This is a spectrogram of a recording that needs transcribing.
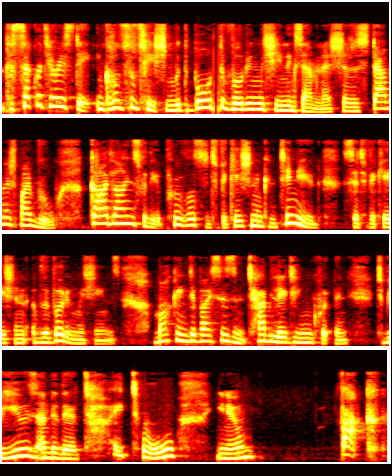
The Secretary of State, in consultation with the Board of Voting Machine Examiners, shall establish by rule guidelines for the approval, certification, and continued certification of the voting machines, marking devices, and tabulating equipment to be used under their title, you know, fuck.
